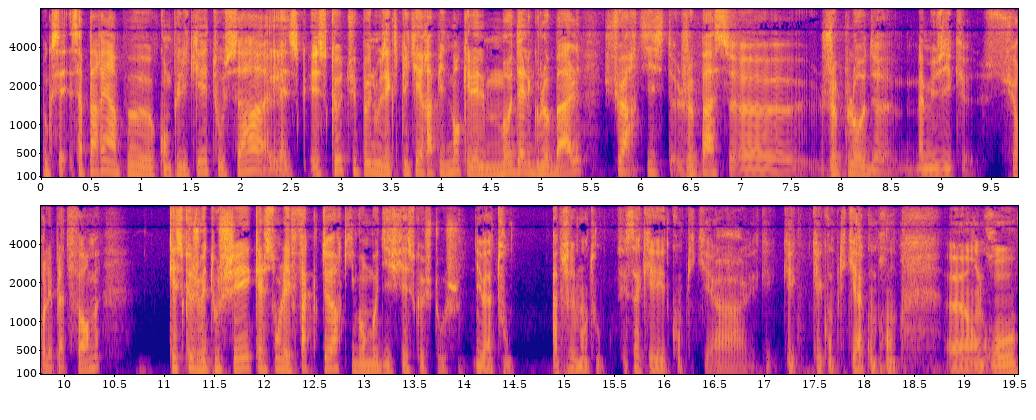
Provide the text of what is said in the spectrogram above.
Donc ça paraît un peu compliqué tout ça. Est-ce que tu peux nous expliquer rapidement quel est le modèle global? Je suis artiste, je passe, euh, j'upload ma musique sur les plateformes. Qu'est-ce que je vais toucher? Quels sont les facteurs qui vont modifier ce que je touche? Eh ben tout, absolument tout. C'est ça qui est compliqué à qui est compliqué à comprendre. Euh, en gros,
